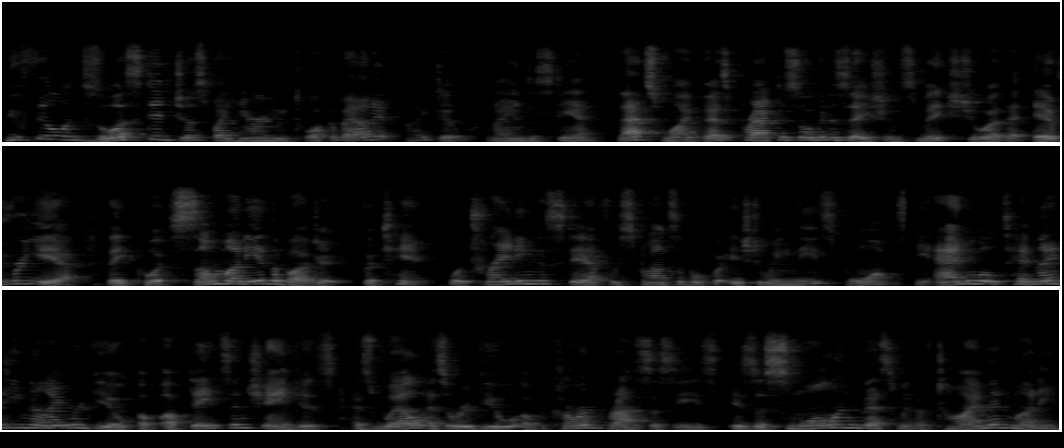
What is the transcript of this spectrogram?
Do you feel exhausted? just by hearing me talk about it? I do, and I understand. That's why best practice organizations make sure that every year they put some money in the budget for, for training the staff responsible for issuing these forms. The annual 1099 review of updates and changes, as well as a review of the current processes, is a small investment of time and money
